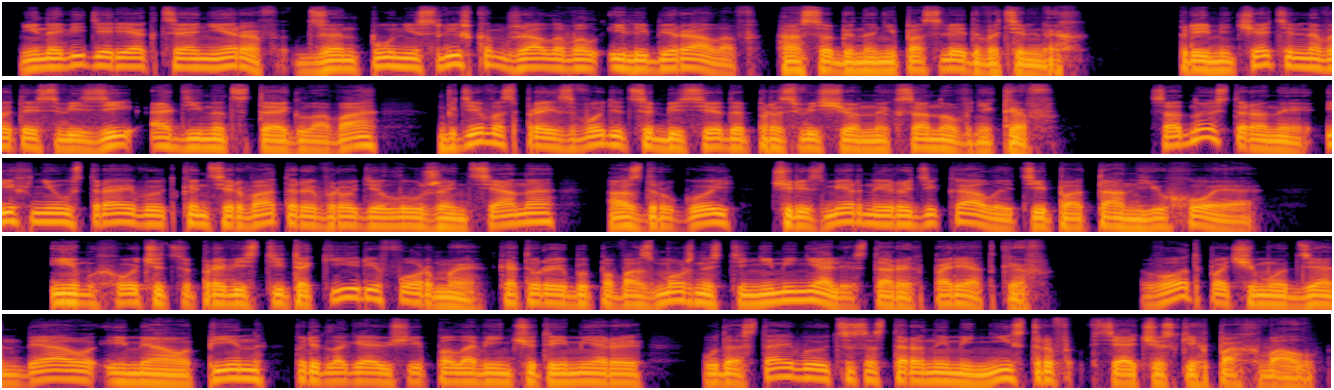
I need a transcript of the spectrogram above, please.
Ненавидя реакционеров, Цзэнпу не слишком жаловал и либералов, особенно непоследовательных. Примечательно в этой связи 11 глава, где воспроизводится беседа просвещенных сановников. С одной стороны, их не устраивают консерваторы вроде Лу Жэньцяна, а с другой — чрезмерные радикалы типа Тан Юхоя. Им хочется провести такие реформы, которые бы по возможности не меняли старых порядков. Вот почему Дзян Бяо и Мяо Пин, предлагающие половинчатые меры, удостаиваются со стороны министров всяческих похвал.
